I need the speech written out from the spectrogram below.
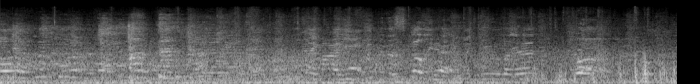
Oh, look at the scully hat. Like, you like that? Bro.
